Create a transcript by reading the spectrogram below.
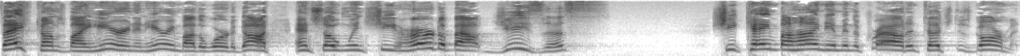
faith comes by hearing and hearing by the word of God. And so when she heard about Jesus, she came behind him in the crowd and touched his garment.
